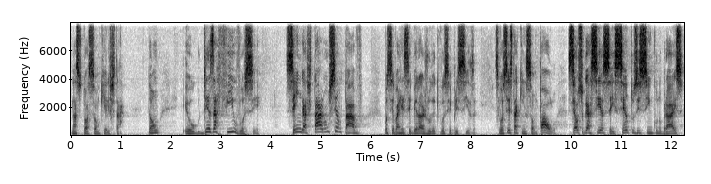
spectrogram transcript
na situação que ele está. Então, eu desafio você, sem gastar um centavo, você vai receber a ajuda que você precisa. Se você está aqui em São Paulo, Celso Garcia 605 no Braz,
